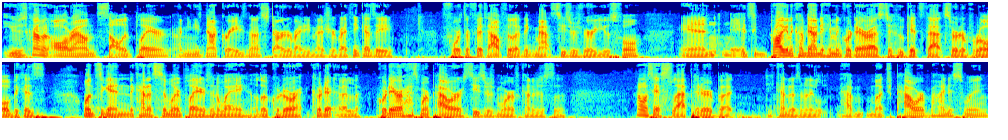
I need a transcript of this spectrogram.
he was just kind of an all-around solid player. I mean, he's not great. He's not a starter by any measure, but I think as a fourth or fifth outfield, I think Matt Szczur is very useful. And mm-hmm. it's probably going to come down to him and Cordero as to who gets that sort of role because, once again, the kind of similar players in a way. Although Cordero, Cordero, Cordero has more power, Szczur's more of kind of just a, I don't want to say a slap hitter, but he kind of doesn't really have much power behind his swing.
